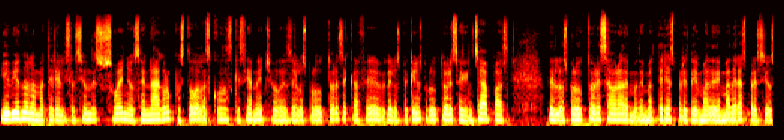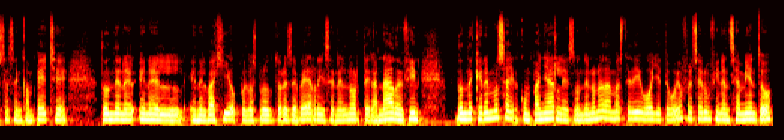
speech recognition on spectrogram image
ir viendo la materialización de sus sueños. En agro, pues todas las cosas que se han hecho, desde los productores de café, de los pequeños productores en Chiapas, de los productores ahora de, materias de, maderas preciosas en Campeche, donde en el, en el, en el Bajío, pues los productores de berries, en el norte ganado, en fin, donde queremos acompañarles, donde no nada más te digo, oye, te voy a ofrecer un financiamiento,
